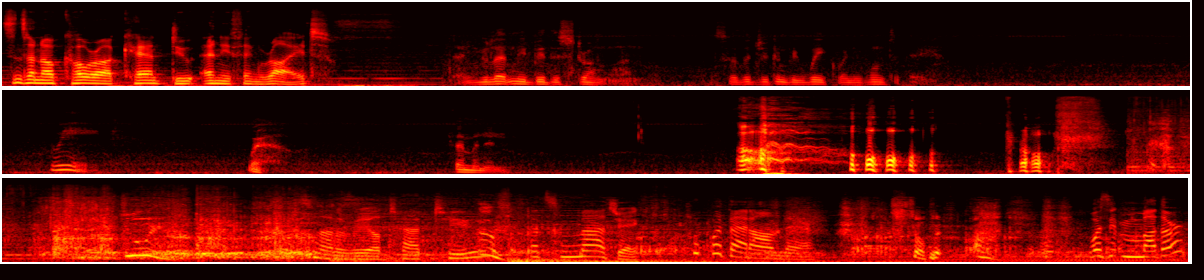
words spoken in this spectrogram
Since I know Cora can't do anything right, Now, you let me be the strong one, so that you can be weak when you want to be. Weak. Well, feminine. Oh, bro. It's not a real tattoo. That's magic. Who put that on there? Stop it! Was it Mother?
